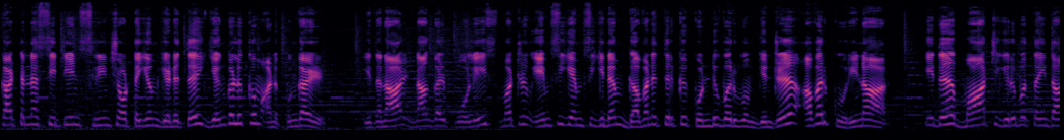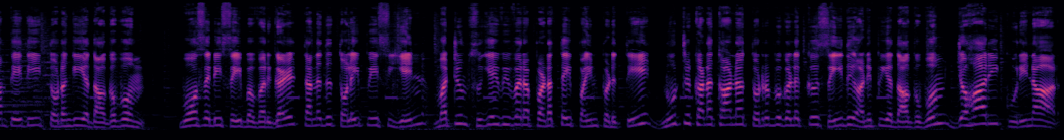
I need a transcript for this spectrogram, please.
கட்டண சீட்டின் ஸ்கிரீன்ஷாட்டையும் எடுத்து எங்களுக்கும் அனுப்புங்கள். இதனால் நாங்கள் போலீஸ் மற்றும் எம்சிஎம்சியிடம் கவனத்திற்கு கொண்டு வருவோம் என்று அவர் கூறினார். இது மார்ச் இருபத்தைந்தாம் தேதி தொடங்கியதாகவும் மோசடி செய்பவர்கள் தனது தொலைபேசி எண் மற்றும் சுயவிவர படத்தை பயன்படுத்தி நூற்றுக்கணக்கான தொடர்புகளுக்கு செய்து அனுப்பியதாகவும் ஜொஹாரி கூறினார்.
